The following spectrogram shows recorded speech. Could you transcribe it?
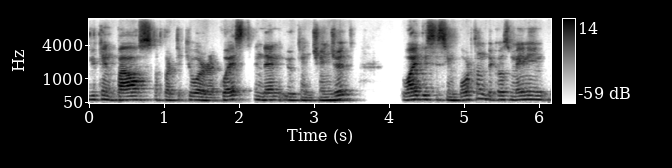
you can pass a particular request and then you can change it. Why this is important? Because many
